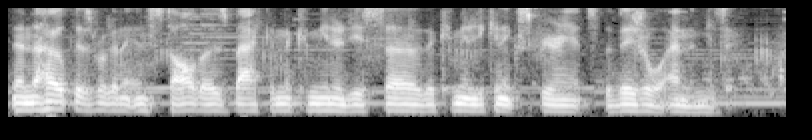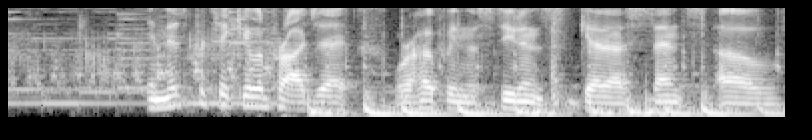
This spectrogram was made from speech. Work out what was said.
Then the hope is we're going to install those back in the community so the community can experience the visual and the music. In this particular project, we're hoping the students get a sense of,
